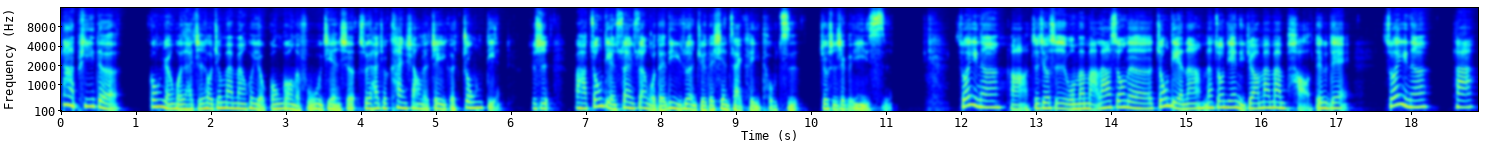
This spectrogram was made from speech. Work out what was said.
大批的工人回来之后，就慢慢会有公共的服务建设，所以他就看上了这一个终点，就是把终点算一算我的利润，觉得现在可以投资，就是这个意思。所以呢，啊，这就是我们马拉松的终点呢。那中间你就要慢慢跑，对不对？所以呢，他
